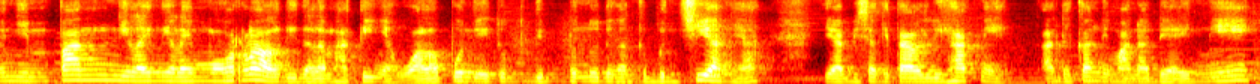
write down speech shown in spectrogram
menyimpan nilai-nilai moral di dalam hatinya walaupun dia itu dipenuh dengan kebencian ya ya bisa kita lihat nih adegan di mana dia ini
